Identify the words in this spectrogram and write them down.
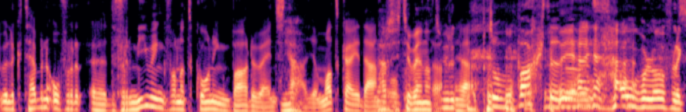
wil ik het hebben over de vernieuwing van het Koning Boudewijn Stadion. Wat kan je daar zitten wij natuurlijk Ja. op te wachten. Dat Ja, is ongelooflijk.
